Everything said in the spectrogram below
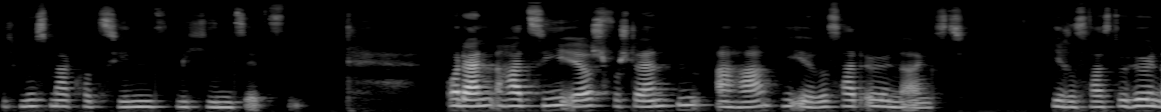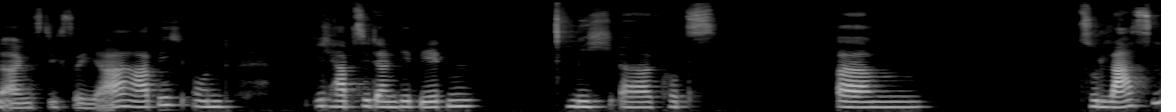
ich muss mal kurz hin, mich hinsetzen. Und dann hat sie erst verstanden, aha, die Iris hat Höhenangst. Iris, hast du Höhenangst? Ich so, ja, habe ich. Und ich habe sie dann gebeten, mich äh, kurz ähm, zu lassen.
